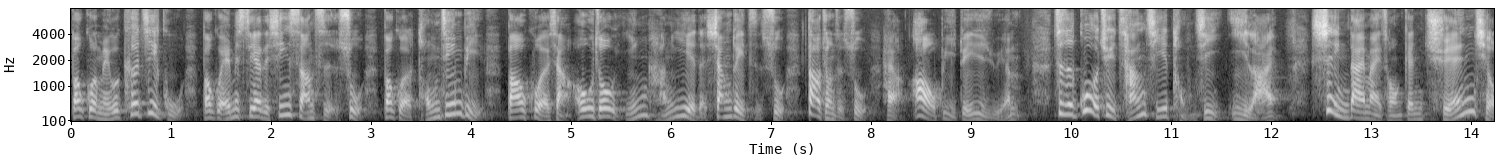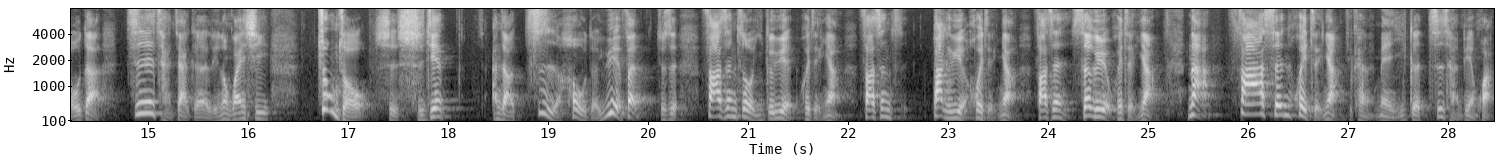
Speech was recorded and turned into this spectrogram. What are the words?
包括美国科技股，包括 MCI 的新市场指数，包括铜金比，包括像欧洲银行业的相对指数、道琼指数，还有澳币对日元。这是过去长期统计以来信贷脉冲跟全球的资产价格的联动关系。纵轴是时间，按照滞后的月份，就是发生之后一个月会怎样，发生。八个月会怎样，发生十二个月会怎样？那发生会怎样？就看每一个资产变化，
